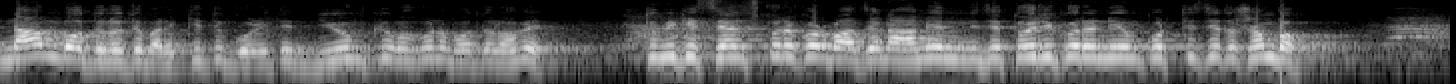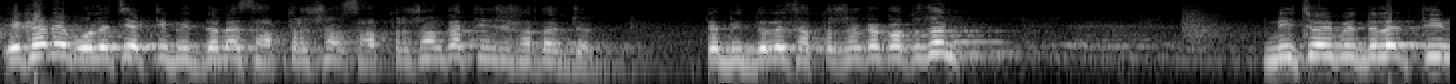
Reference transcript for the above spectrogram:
নাম বদল হতে পারে কিন্তু গণিতের নিয়ম কি কখনো বদল হবে? তুমি কি চেঞ্জ করে করবা যে না আমি নিজে তৈরি করে নিয়ম করতেছি এটা সম্ভব? এখানে বলেছে একটি বিদ্যালয়ের ছাত্র ছাত্র সংখ্যা তিনশো সাতাশ জন। একটা বিদ্যালয়ের ছাত্র সংখ্যা কতজন? নিচে বিদ্যালয়ের তিন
